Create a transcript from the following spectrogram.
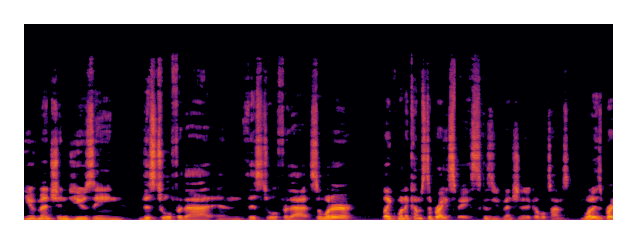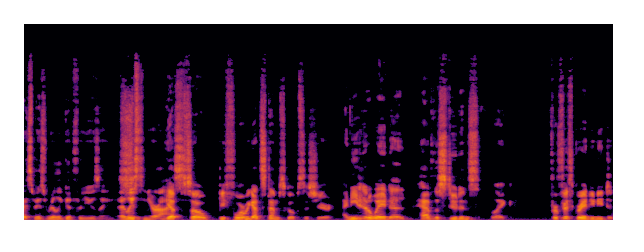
you've mentioned using this tool for that and this tool for that. So, what are, like, when it comes to Brightspace, because you've mentioned it a couple times, what is Brightspace really good for using, at least in your eyes? Yep. So before we got STEMscopes this year, I needed a way to have the students like for fifth grade. You need to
